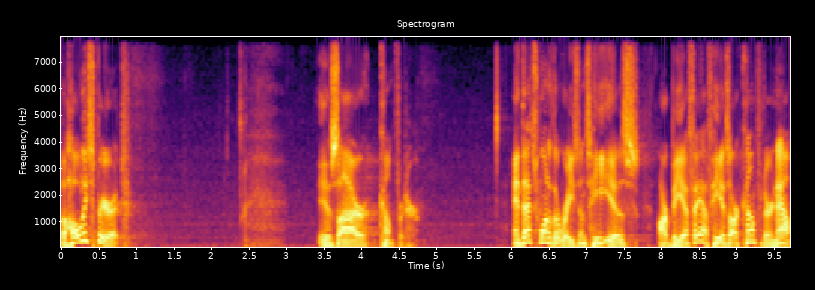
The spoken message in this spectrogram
The Holy Spirit is our comforter. And that's one of the reasons he is our BFF. He is our comforter. Now,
